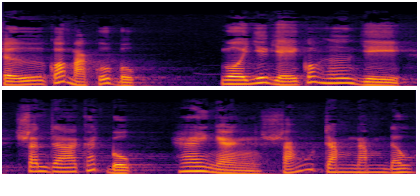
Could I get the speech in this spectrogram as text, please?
sự có mặt của Bụt Ngồi như vậy có hơn gì sanh ra cách Bụt 2.600 năm đâu.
